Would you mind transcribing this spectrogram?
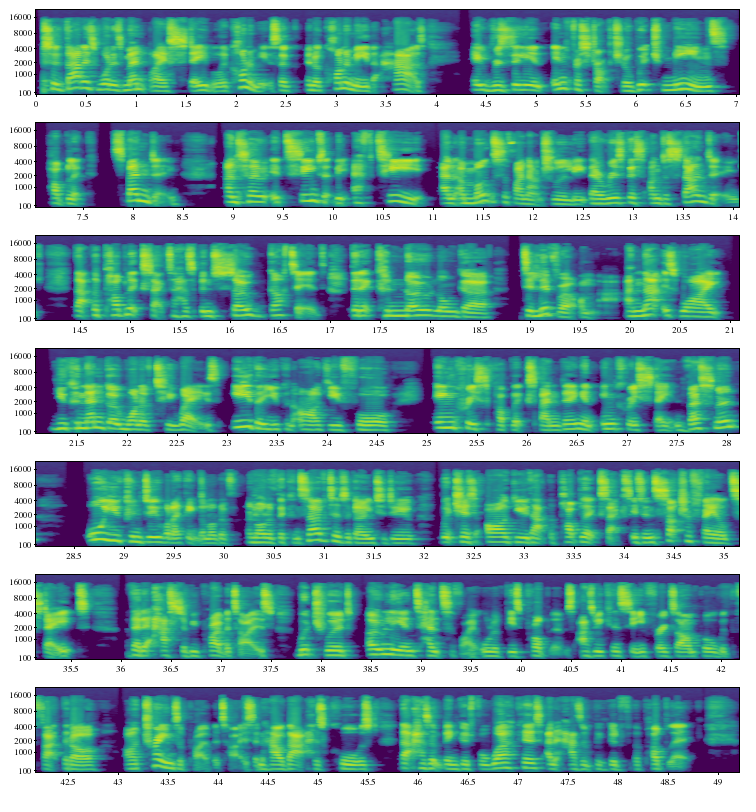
So that is what is meant by a stable economy. It's a, an economy that has a resilient infrastructure, which means public spending. And so it seems that the FT and amongst the financial elite, there is this understanding that the public sector has been so gutted that it can no longer deliver on that. And that is why you can then go one of two ways. Either you can argue for increased public spending and increased state investment, or you can do what I think a lot of a lot of the conservatives are going to do, which is argue that the public sector is in such a failed state that it has to be privatized, which would only intensify all of these problems, as we can see, for example, with the fact that our our trains are privatized and how that has caused that hasn't been good for workers and it hasn't been good for the public.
